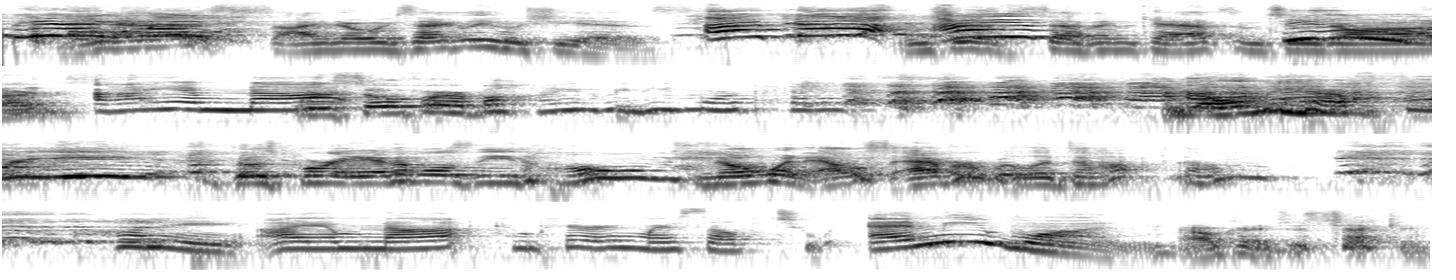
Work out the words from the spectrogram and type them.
comparing yes, I know exactly who she is. I'm not. should have I am, seven cats and two dude. dogs. I am not. We're not. so far behind. We need more pets. We only have three. Those poor animals need homes. No one else ever will adopt them. Honey, I am not comparing myself to anyone. Okay, just checking.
